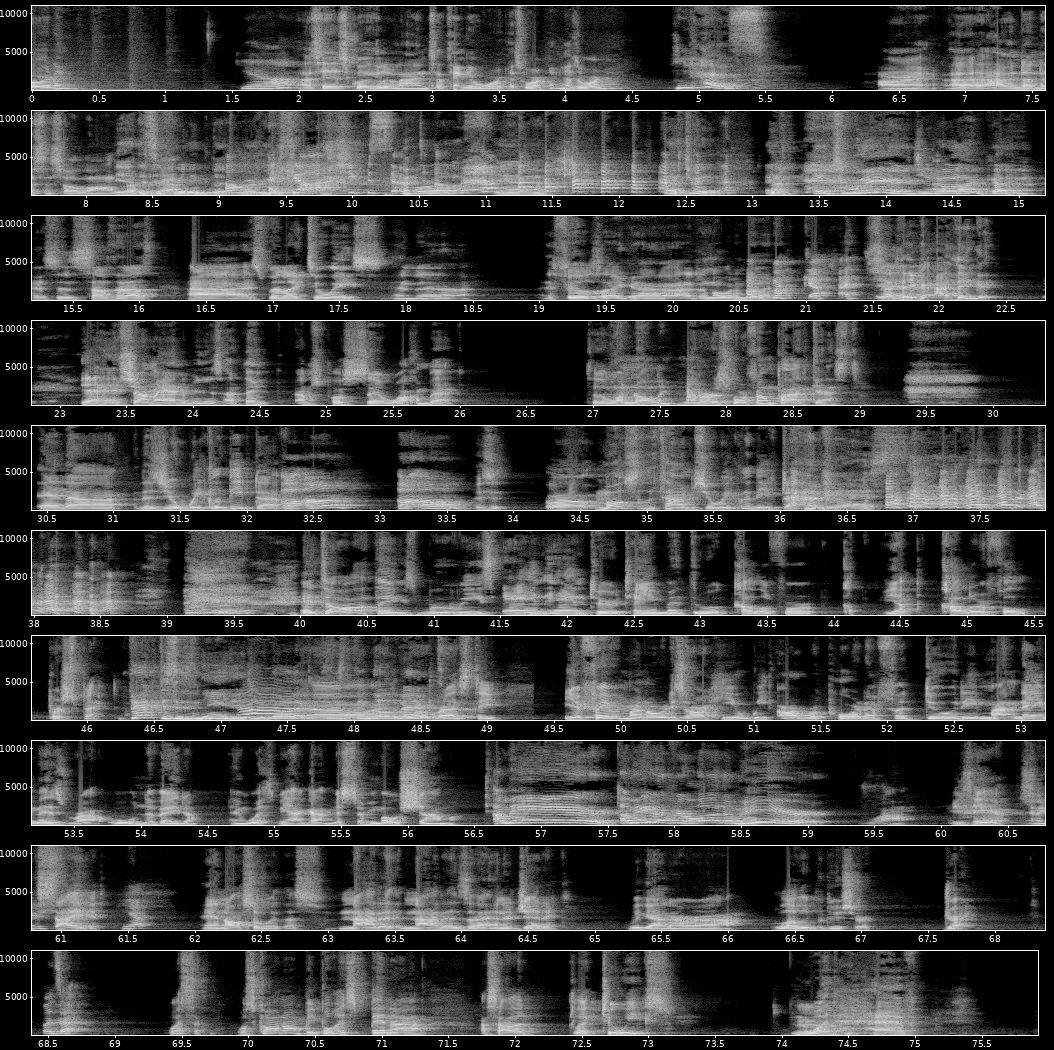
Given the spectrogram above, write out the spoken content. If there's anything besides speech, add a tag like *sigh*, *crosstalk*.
live? Are we recording? Yeah. I see the squiggly lines. I think it wor- it's working. Is it working? Yes. All right. I, I haven't done this in so long. Yeah, I that's a forgot. feeling that Oh we're my missing. gosh, you're so *laughs* For, uh, yeah. Actually, it's, it's weird, you know, like uh, This is something else. Uh, it's been like two weeks, and uh, it feels like uh, I don't know what I'm doing. Oh my gosh. I think I think it, yeah, Shama handed me this. I think I'm supposed to say welcome back to the one and only Minorities Report Film Podcast. And uh, this is your weekly deep dive. uh-uh, uh-uh. This is well, most of the time it's your weekly deep dive Yes. *laughs* into all things movies and entertainment through a colorful, co- yep, colorful perspective. Practice is needed, you know, like just to Oh, go we're back to rusty. Your favorite minorities are here. We are reporting for duty. My name is Raul Nevada, and with me I got Mr. Mo Shama. I'm here! I'm here, everyone! I'm here! Wow, he's here and excited. Yep. And also with us, not not as uh, energetic, we got our uh, lovely producer, Dre. What's up? What's up? What's going on, people? It's been uh, a solid like two weeks. Mhm. What have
